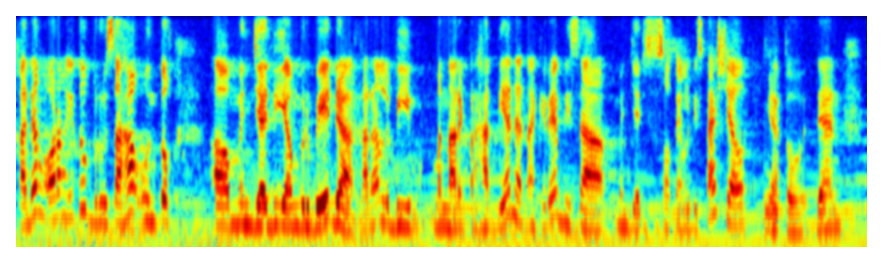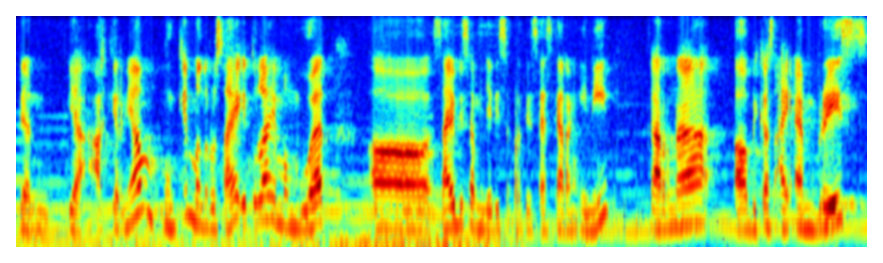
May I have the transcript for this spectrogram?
Kadang orang itu berusaha untuk uh, menjadi yang berbeda karena lebih menarik perhatian dan akhirnya bisa menjadi sesuatu yang lebih spesial Ya. gitu. Dan dan ya akhirnya mungkin menurut saya itulah yang membuat uh, saya bisa menjadi seperti saya sekarang ini karena uh, because I embrace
